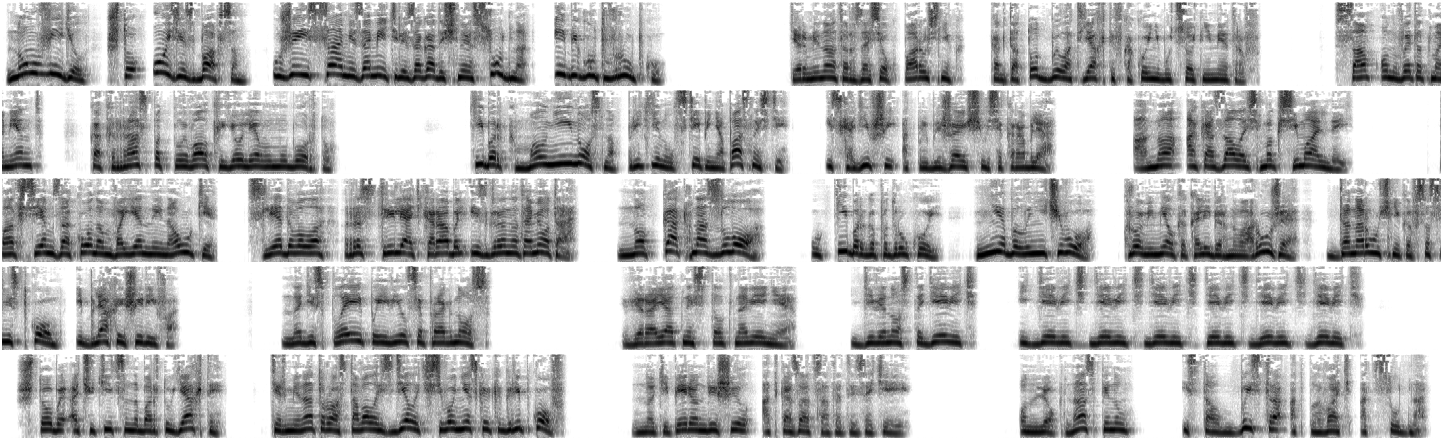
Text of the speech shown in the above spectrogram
но увидел, что Ози с Бабсом уже и сами заметили загадочное судно и бегут в рубку. Терминатор засек парусник, когда тот был от яхты в какой-нибудь сотни метров. Сам он в этот момент как раз подплывал к ее левому борту. Киборг молниеносно прикинул степень опасности, исходившей от приближающегося корабля. Она оказалась максимальной. По всем законам военной науки следовало расстрелять корабль из гранатомета, но как назло, у киборга под рукой не было ничего, кроме мелкокалиберного оружия до наручников со свистком и бляхой шерифа. На дисплее появился прогноз. Вероятность столкновения 99 и 9999999. Чтобы очутиться на борту яхты, терминатору оставалось сделать всего несколько грибков, но теперь он решил отказаться от этой затеи. Он лег на спину и стал быстро отплывать от судна.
